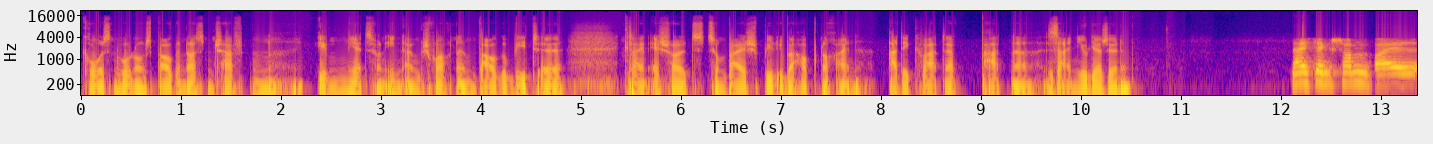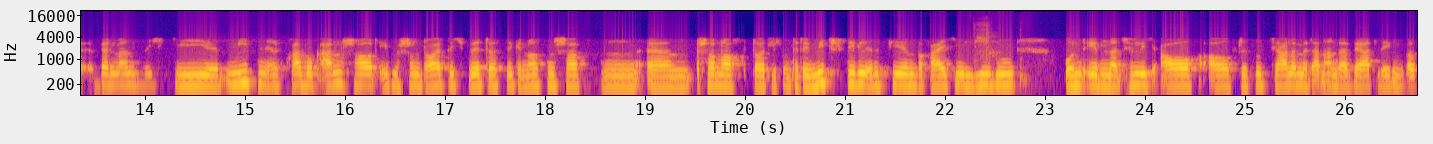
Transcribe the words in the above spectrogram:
großen Wohnungsbaugenossenschaften im jetzt von Ihnen angesprochenen Baugebiet Klein-Eschholz zum Beispiel überhaupt noch ein adäquater Partner sein, Julia Söhne? Na, ich denke schon, weil wenn man sich die Mieten in Freiburg anschaut, eben schon deutlich wird, dass die Genossenschaften ähm, schon noch deutlich unter dem Mietspiegel in vielen Bereichen liegen und eben natürlich auch auf das soziale Miteinander Wert legen, was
